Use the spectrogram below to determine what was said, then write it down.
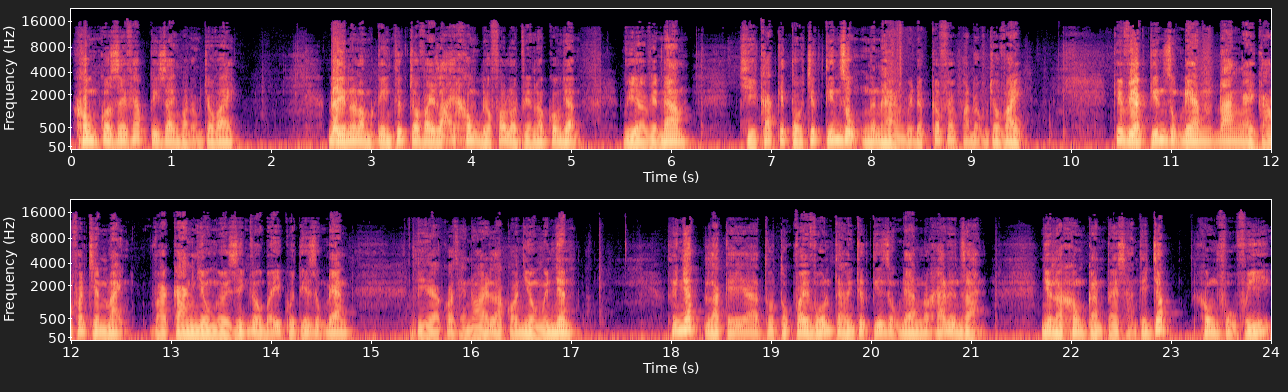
không có giấy phép kinh doanh hoạt động cho vay đây nó là một cái hình thức cho vay lãi không được pháp luật Việt Nam công nhận vì ở Việt Nam chỉ các cái tổ chức tín dụng ngân hàng mới được cấp phép hoạt động cho vay. Cái việc tín dụng đen đang ngày càng phát triển mạnh và càng nhiều người dính vào bẫy của tín dụng đen thì à, có thể nói là có nhiều nguyên nhân. Thứ nhất là cái à, thủ tục vay vốn theo hình thức tín dụng đen nó khá đơn giản, như là không cần tài sản thế chấp, không phụ phí,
